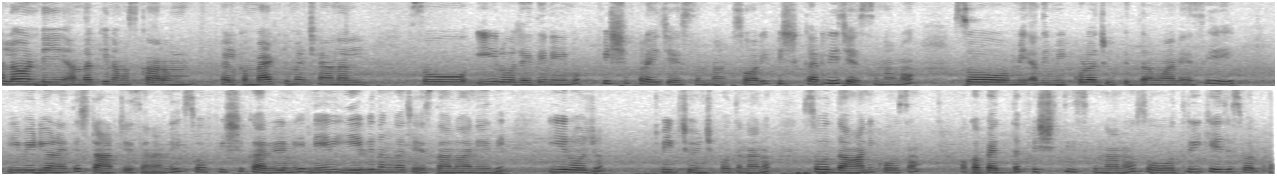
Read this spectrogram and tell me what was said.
హలో అండి అందరికీ నమస్కారం. Welcome back to my channel. So ఈరోజైతే నేను ఫిష్ ఫ్రై చేస్తున్నా సారీ ఫిష్ కర్రీ చేస్తున్నాను. సో మీ అది మీకు కూడా చూపిద్దాము అనేసి ఈ వీడియోని అయితే స్టార్ట్ చేశానండి. సో ఫిష్ కర్రీని నేను ఏ విధంగా చేస్తాను అనేది ఈరోజు మీకు చూపించిపోతున్నాను. సో దానికోసం ఒక పెద్ద ఫిష్ తీసుకున్నాను. సో త్రీ కేజెస్ వరకు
